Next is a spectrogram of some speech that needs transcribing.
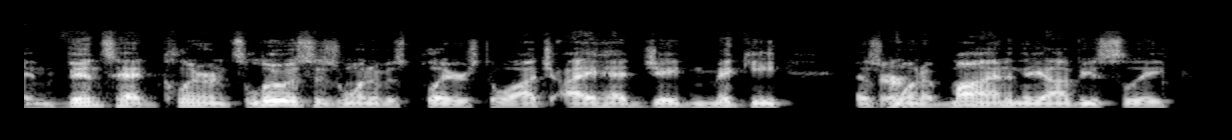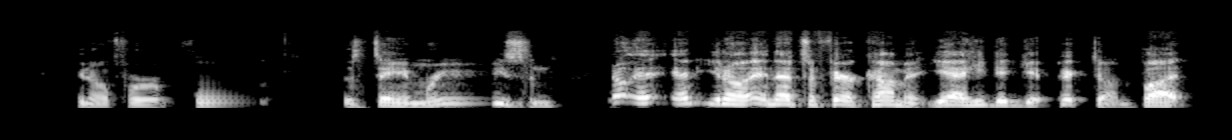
And Vince had Clarence Lewis as one of his players to watch. I had Jaden Mickey as sure. one of mine. And they obviously, you know, for, for the same reason, you know, and, and, you know, and that's a fair comment. Yeah, he did get picked on, but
